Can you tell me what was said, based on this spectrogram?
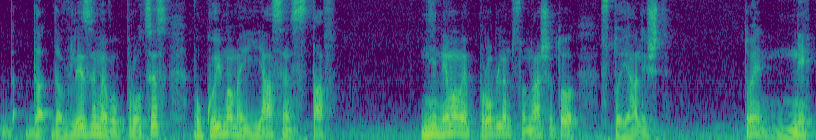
да, да, да влеземе во процес во кој имаме јасен став Ние немаме проблем со нашето стојалиште. Тоа е не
